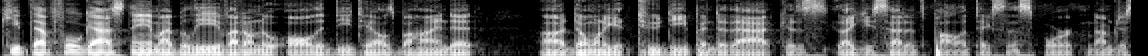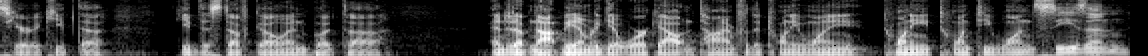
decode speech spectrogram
keep that full gas name. I believe I don't know all the details behind it. Uh, don't want to get too deep into that because, like you said, it's politics of the sport, and I'm just here to keep the keep this stuff going. But uh, ended up not being able to get a workout in time for the 2021 season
